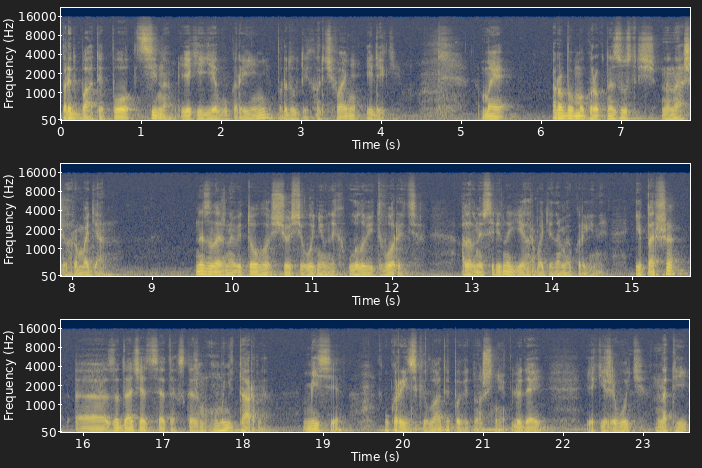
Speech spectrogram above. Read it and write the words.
придбати по цінам, які є в Україні, продукти харчування і ліки. Ми робимо крок назустріч на наших громадян, незалежно від того, що сьогодні в них в голові твориться, але вони все рівно є громадянами України. І перша е, задача це, так скажемо, гуманітарна місія української влади по відношенню людей, які живуть на тій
